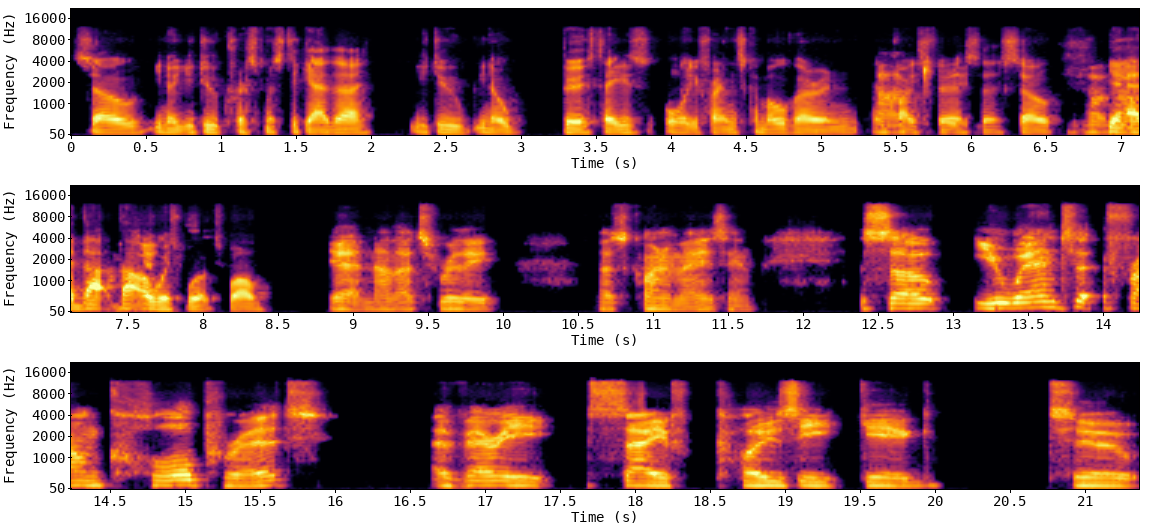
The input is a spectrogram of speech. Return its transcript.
So you know you do christmas together you do you know birthdays all your friends come over and, and ah, vice versa. So yeah that that always works well. Yeah no that's really that's quite amazing. So you went from corporate a very safe cozy gig to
